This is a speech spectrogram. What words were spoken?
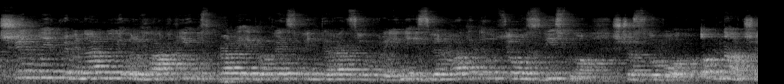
чинної кримінальної олігархії у справі європейської інтеграції України і звинуватити у цьому, звісно, що свободу. Одначе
